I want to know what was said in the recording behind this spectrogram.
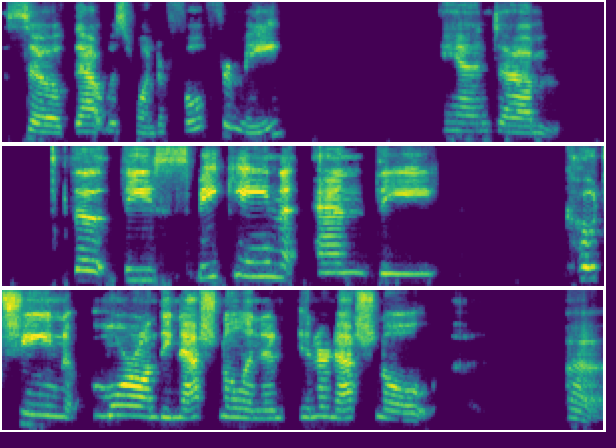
so that was wonderful for me. And um, the the speaking and the coaching more on the national and international uh,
